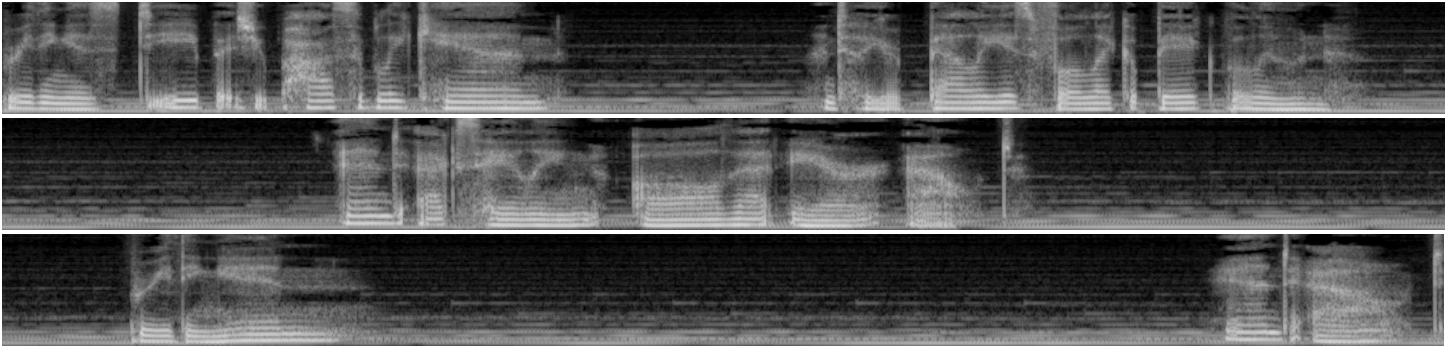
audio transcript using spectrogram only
Breathing as deep as you possibly can until your belly is full like a big balloon and exhaling all that air out. Breathing in and out.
